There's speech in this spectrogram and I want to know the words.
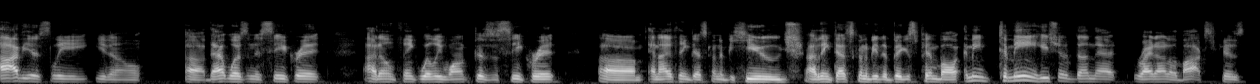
obviously you know uh, that wasn't a secret. I don't think willy wonka's a secret. Um, and i think that's going to be huge. I think that's going to be the biggest pinball. I mean to me he should have done that right out of the box because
